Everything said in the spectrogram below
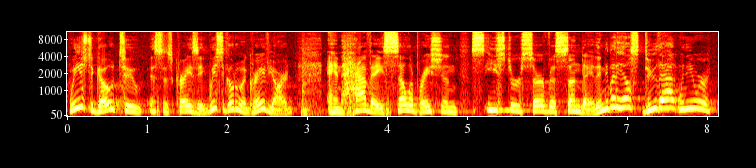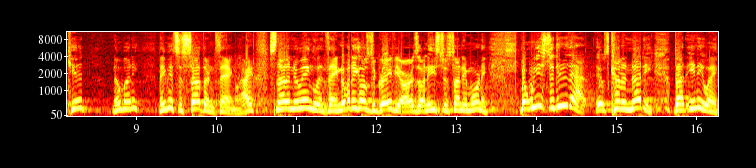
we used to go to, this is crazy, we used to go to a graveyard and have a celebration Easter service Sunday. Did anybody else do that when you were a kid? Nobody? Maybe it's a southern thing, right? It's not a New England thing. Nobody goes to graveyards on Easter Sunday morning. But we used to do that. It was kind of nutty. But anyway,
